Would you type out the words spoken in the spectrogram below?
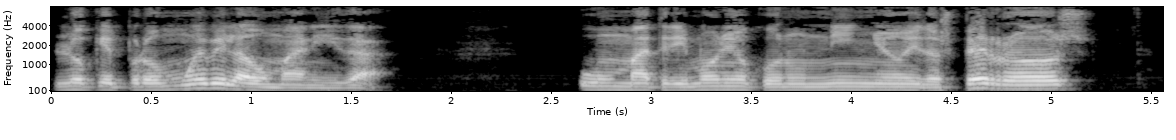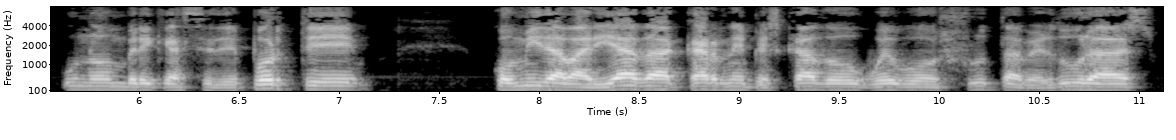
lo que promueve la humanidad. Un matrimonio con un niño y dos perros, un hombre que hace deporte, comida variada, carne, pescado, huevos, fruta, verduras.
